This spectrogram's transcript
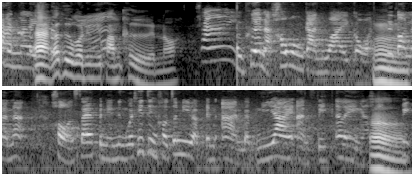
กันอะไรอะย่างเงี้ย ก็คือมันมีความเขินเนาะ ใช่คือเพื่อนอะเข้าวงการวายก่อน อืมคือตอนนั้นอะ ขอแทรกเป็นนิดนึงว่าที่จริงเขาจะมีแบบเป็นอ่านแบบนิยายอ่านฟิกอะไรอย่างเงี้ยอ่า ฟิก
